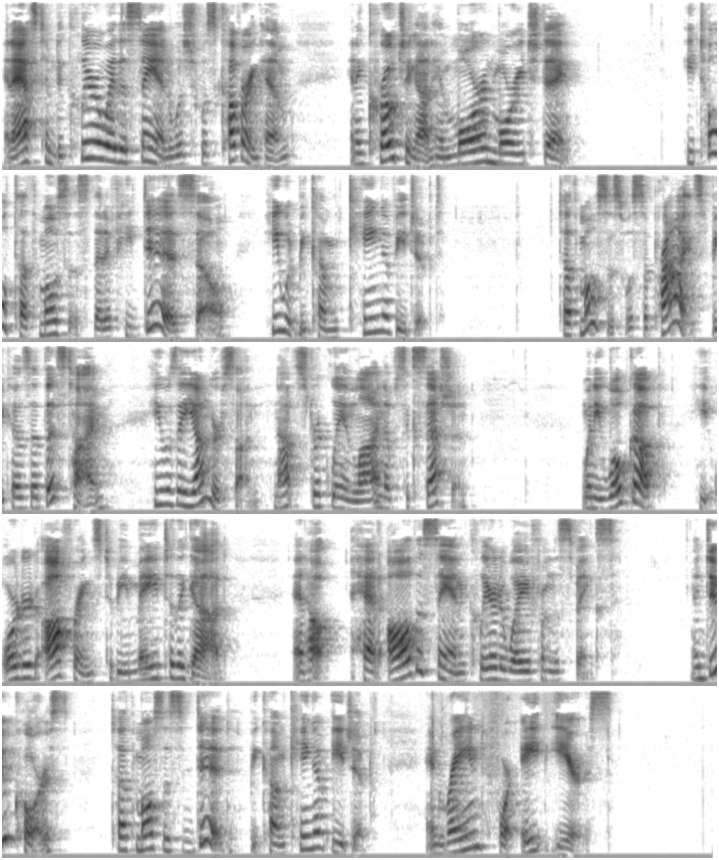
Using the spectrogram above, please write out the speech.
and asked him to clear away the sand which was covering him and encroaching on him more and more each day. He told Tuthmosis that if he did so, he would become king of Egypt. Tuthmosis was surprised because at this time he was a younger son, not strictly in line of succession. When he woke up, he ordered offerings to be made to the god, and had all the sand cleared away from the Sphinx. In due course, Tuthmosis did become king of Egypt and reigned for eight years.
